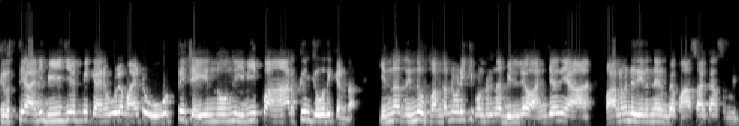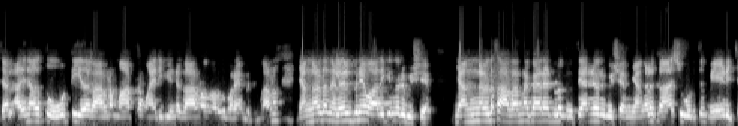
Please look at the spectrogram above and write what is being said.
ക്രിസ്ത്യാനി ബി ജെ പിക്ക് അനുകൂലമായിട്ട് വോട്ട് ചെയ്യുന്നു എന്ന് ഇനിയിപ്പോ ആർക്കും ചോദിക്കണ്ട. ഇന്ന് ഇന്ന് പന്ത്രണ്ട് മണിക്ക് കൊണ്ടുവരുന്ന ബില്ല് അഞ്ച് പാർലമെന്റ് തീരുന്നതിന് മുമ്പേ പാസ്സാക്കാൻ ശ്രമിച്ചാൽ അതിനകത്ത് വോട്ട് ചെയ്ത കാരണം മാത്രമായിരിക്കും ഇതിന്റെ കാരണം എന്ന് അവർക്ക് പറയാൻ പറ്റും. കാരണം ഞങ്ങളുടെ നിലനിൽപ്പിനെ ബാധിക്കുന്ന ഒരു വിഷയം ഞങ്ങളുടെ സാധാരണക്കാരായിട്ടുള്ള ക്രിസ്ത്യാനിയുടെ ഒരു വിഷയം ഞങ്ങൾ കാശ് കൊടുത്ത് മേടിച്ച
